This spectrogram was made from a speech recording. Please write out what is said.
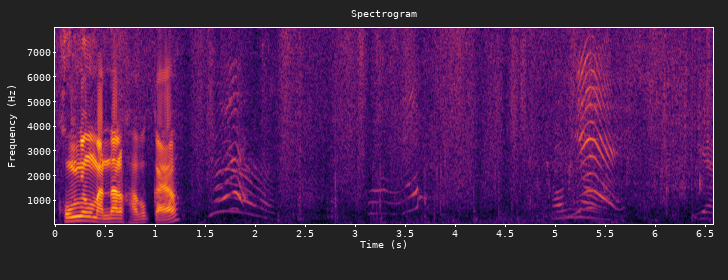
공룡 만나러 가볼까요? 거기요. 예.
